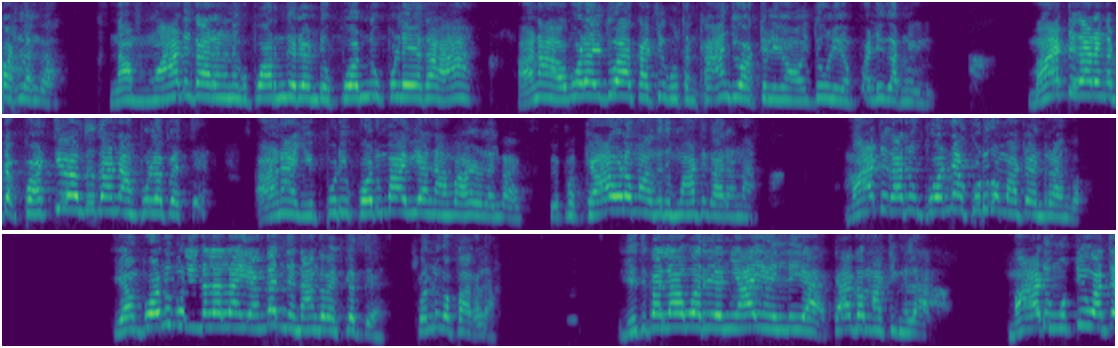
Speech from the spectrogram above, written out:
படலங்க நான் மாடுகாரனுக்கு பிறந்து ரெண்டு பொண்ணு பிள்ளையதான். ஆனா அவ்வளவு இதுவா கட்டி கொடுத்தேன். காஞ்சி வரத்துலயும் இதுலயும் பள்ளிக்கரணையிலும் மாட்டுக்காரங்கிட்ட பட்டி வந்துதான் நான் புள்ள பெற்றேன் ஆனா இப்படி கொடும்பாவியாக நான் வாழலைங்க. இப்ப கேவலமாகுது மாட்டுக்காரனா. மாட்டுக்காரன் பொண்ணே கொடுக்க மாட்டேன்றாங்க. என் பொண்ணு பிள்ளைங்களெல்லாம் எங்க இருந்து நாங்க வைக்கிறது? சொல்லுங்க பாக்கலாம் இதுக்கெல்லாம் ஒரு நியாயம் இல்லையா? கேட்க மாட்டீங்களா? மாடு முட்டி வச்ச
